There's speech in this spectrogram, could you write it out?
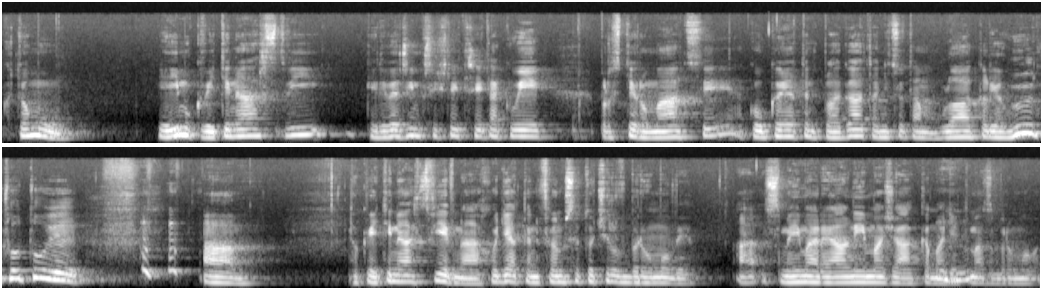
k tomu jejímu květinářství, k dveřím přišli tři takový prostě romáci a koukali na ten plagát a něco tam hulákali a "Hm, co to je? A to květinářství je v Náchodě a ten film se točil v Bromově. A s mýma reálnýma žákama, mm-hmm. dětma z Bromova.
